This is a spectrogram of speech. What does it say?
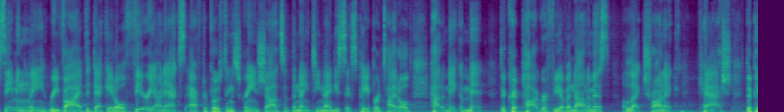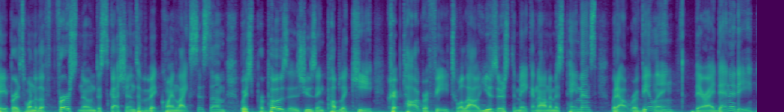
seemingly revived the decade old theory on X after posting screenshots of the 1996 paper titled How to Make a Mint The Cryptography of Anonymous Electronic Cash. The paper is one of the first known discussions of a Bitcoin like system, which proposes using public key cryptography to allow users to make anonymous payments without revealing their identity.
